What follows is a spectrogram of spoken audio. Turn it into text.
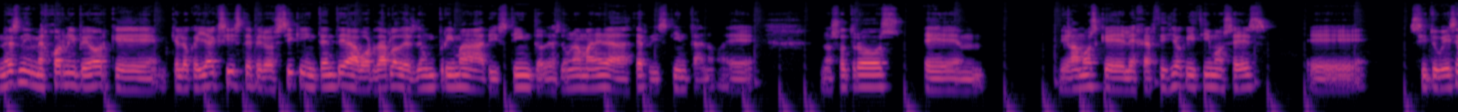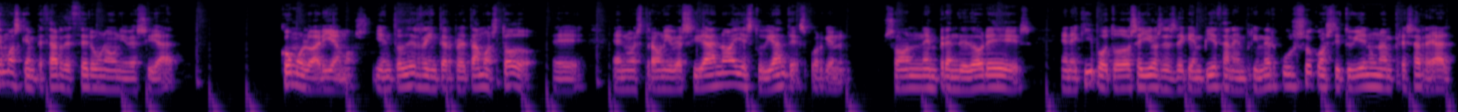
no es ni mejor ni peor que, lo que ya existe, pero sí que intente abordarlo desde un prima distinto, desde una manera de hacer distinta. Eh, nosotros, digamos que el ejercicio que hicimos es, si tuviésemos que empezar de cero una universidad, ¿cómo lo haríamos? Y entonces reinterpretamos todo. en nuestra universidad no hay estudiantes porque son emprendedores en equipo, todos ellos desde que empiezan en primer curso constituyen una empresa real.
